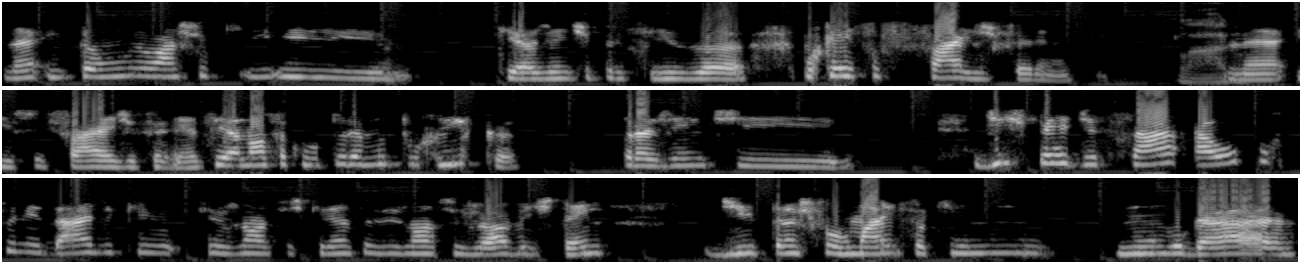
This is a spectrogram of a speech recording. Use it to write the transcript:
Né? Então eu acho que, que a gente precisa. Porque isso faz diferença. Claro. Né? Isso faz diferença. E a nossa cultura é muito rica para a gente desperdiçar a oportunidade que, que os nossos crianças e os nossos jovens têm de transformar isso aqui num, num lugar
